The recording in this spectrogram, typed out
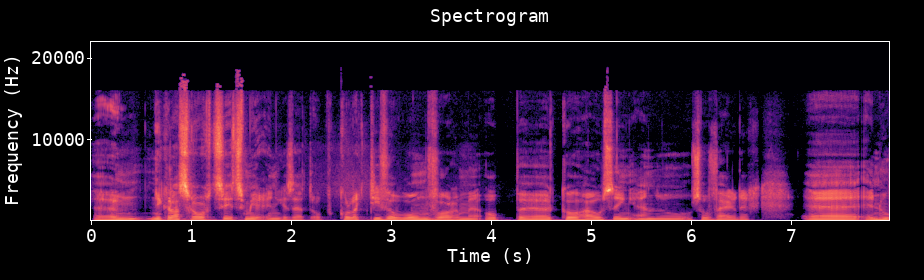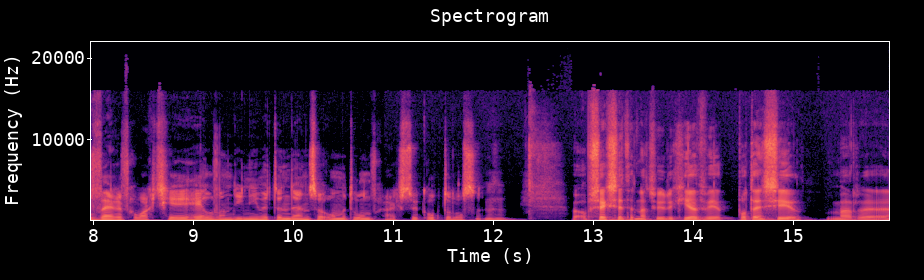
-hmm. Nicolas, er wordt steeds meer ingezet op collectieve woonvormen, op uh, co-housing en zo, zo verder. Uh, in hoeverre verwacht jij heel van die nieuwe tendensen om het woonvraagstuk op te lossen? Mm -hmm. Op zich zit er natuurlijk heel veel potentieel, maar uh,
